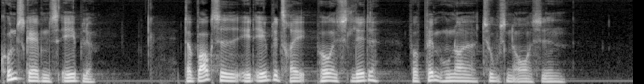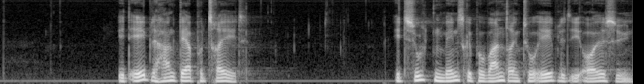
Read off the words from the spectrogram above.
Kundskabens æble. Der voksede et æbletræ på en slette for 500.000 år siden. Et æble hang der på træet. Et sulten menneske på vandring tog æblet i øjesyn.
